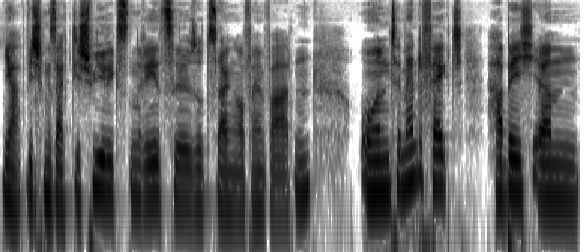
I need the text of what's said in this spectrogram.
ja, wie schon gesagt, die schwierigsten Rätsel sozusagen auf einen warten. Und im Endeffekt habe ich ähm,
